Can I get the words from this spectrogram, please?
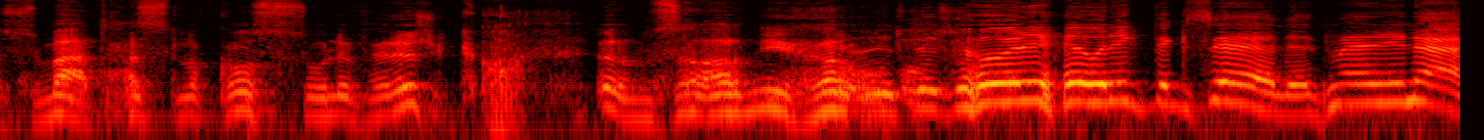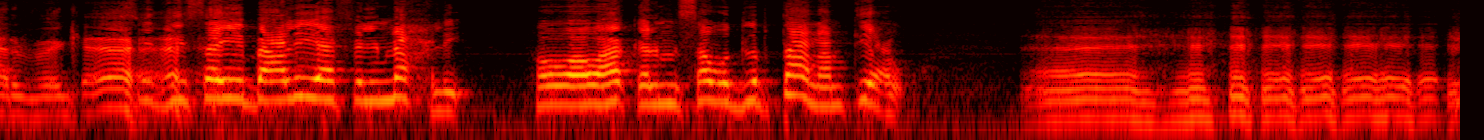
سمعت حس القرص والفرشك. مصارني خربط تقولي وريك تكسالت ماني نعرفك. سيدي سيب عليها في المحلي. هو وهكا المسود البطانة متاعو.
